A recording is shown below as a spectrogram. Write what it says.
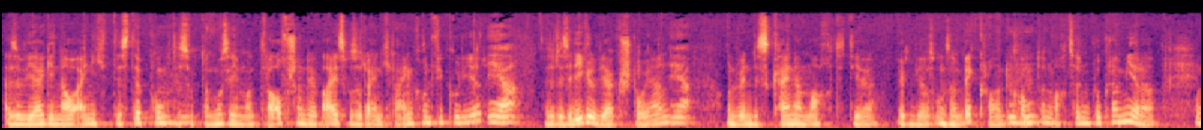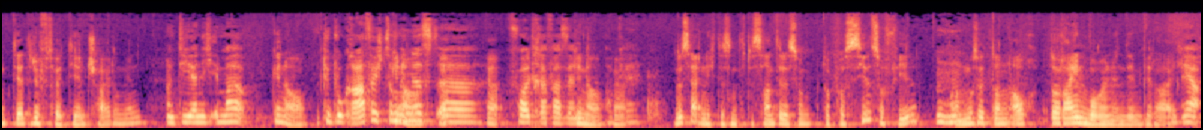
Also wäre genau eigentlich das der Punkt, mhm. sagt, da muss ja jemand draufschauen, der weiß, was er da eigentlich rein konfiguriert. Ja. Also das Regelwerk steuern. Ja. Und wenn das keiner macht, der irgendwie aus unserem Background mhm. kommt, dann macht es halt ein Programmierer. Und der trifft halt die Entscheidungen. Und die ja nicht immer genau. typografisch genau, zumindest genau, ja, äh, ja. Volltreffer sind. Genau. Okay. Ja. Und das ist eigentlich das Interessante, dass da passiert so viel. Mhm. Man muss halt dann auch da rein wollen in den Bereich ja.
